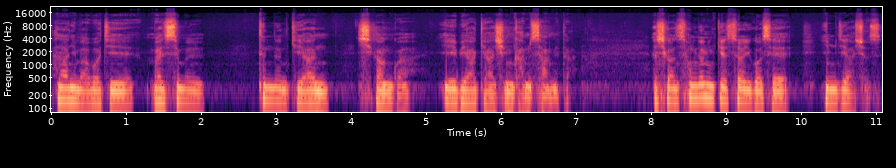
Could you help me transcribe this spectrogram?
하나님 아버지 말씀을 듣는 귀한 시간과 예배하게 하신 감사합니다. 이 시간 성령님께서 이곳에 임재하셔서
